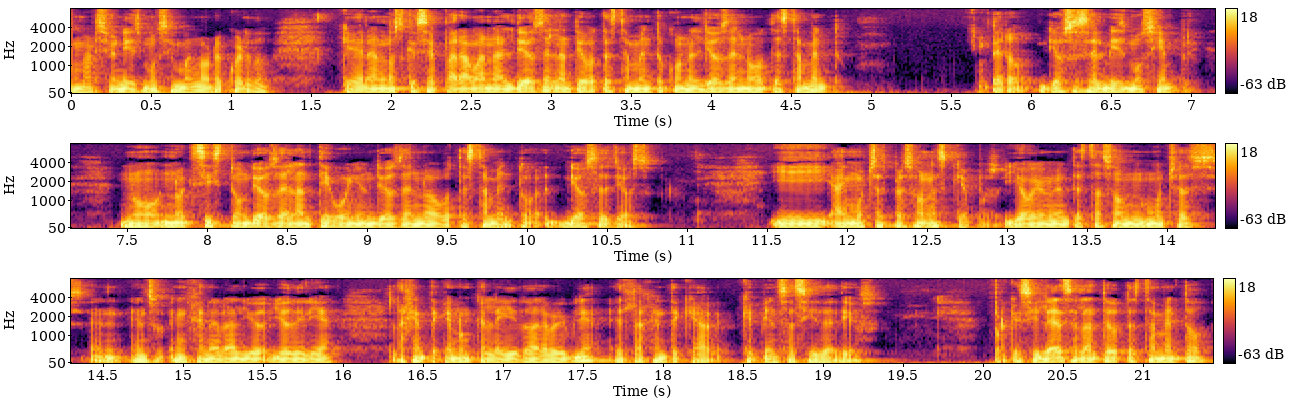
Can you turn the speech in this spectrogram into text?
marcionismo, si mal no recuerdo, que eran los que separaban al Dios del Antiguo Testamento con el Dios del Nuevo Testamento. Pero Dios es el mismo siempre. No, no existe un Dios del Antiguo y un Dios del Nuevo Testamento. Dios es Dios. Y hay muchas personas que, pues, y obviamente estas son muchas, en, en, general yo, yo, diría, la gente que nunca ha leído la Biblia es la gente que, que piensa así de Dios. Porque si lees el Antiguo Testamento,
